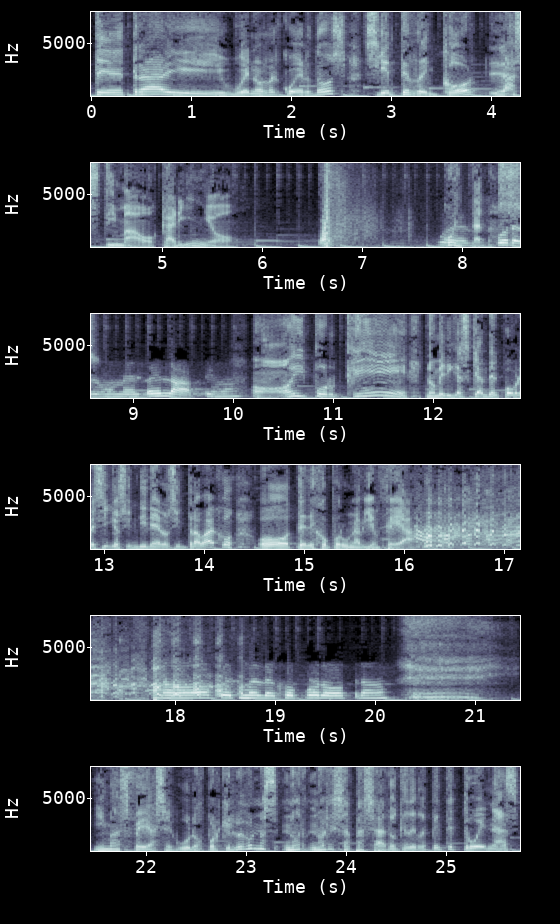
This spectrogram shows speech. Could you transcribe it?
te trae buenos recuerdos? ¿Siente rencor, lástima o cariño? Pues, Cuéntanos. Por el momento es lástima. Ay, ¿por qué? No me digas que anda el pobrecillo sin dinero, sin trabajo, o te dejó por una bien fea. No, pues me dejó por otra. Y más fea, seguro, porque luego no, se- no, no les ha pasado que de repente truenas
